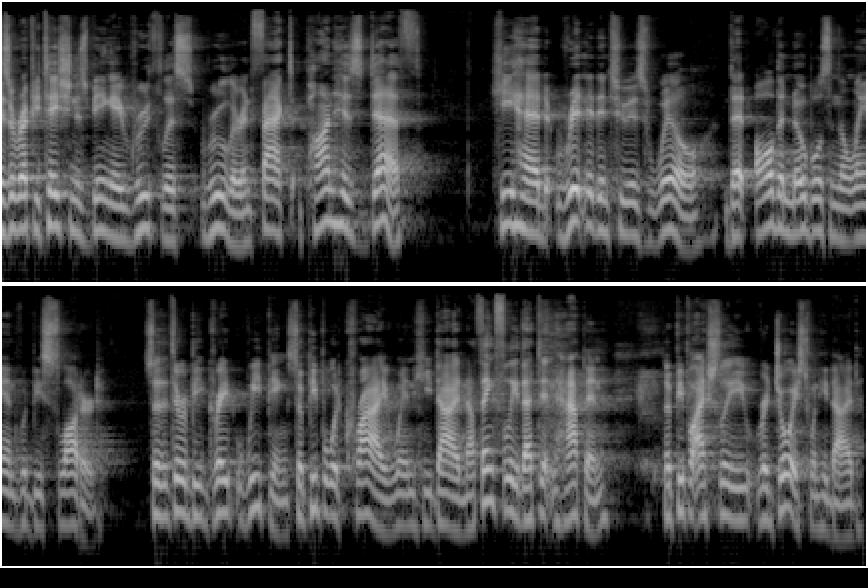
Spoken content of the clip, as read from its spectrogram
A reputation as being a ruthless ruler. In fact, upon his death, he had written it into his will that all the nobles in the land would be slaughtered, so that there would be great weeping, so people would cry when he died. Now, thankfully, that didn't happen. The people actually rejoiced when he died.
